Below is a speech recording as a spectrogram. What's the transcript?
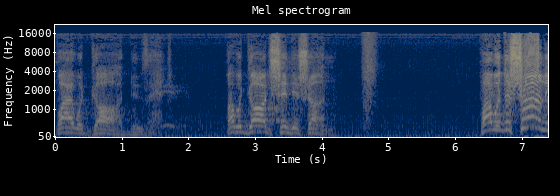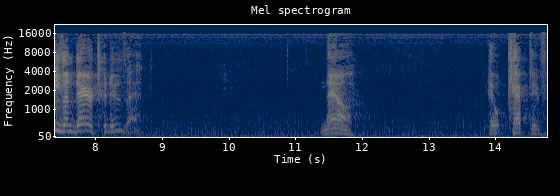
Why would God do that? Why would God send his son? Why would the son even dare to do that? Now, held captive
